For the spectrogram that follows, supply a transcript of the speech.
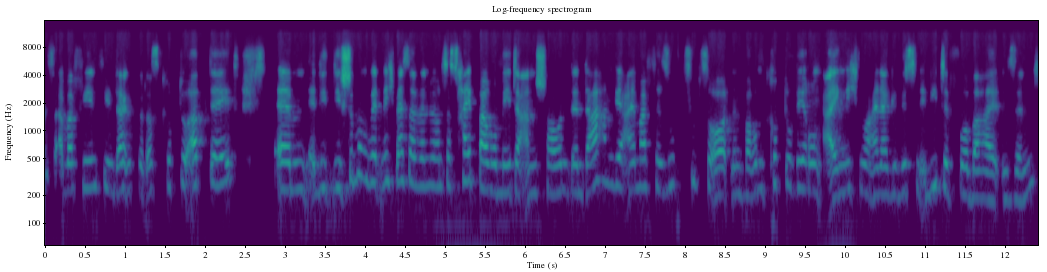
es, aber vielen, vielen Dank für das Krypto-Update. Ähm, die, die Stimmung wird nicht besser, wenn wir uns das Hype-Barometer anschauen, denn da haben wir einmal versucht zuzuordnen, warum Kryptowährungen eigentlich nur einer gewissen Elite vorbehalten sind.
